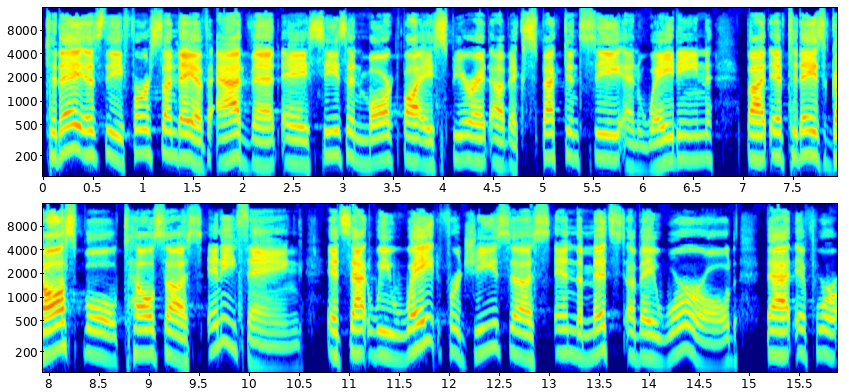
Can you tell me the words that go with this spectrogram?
Today is the first Sunday of Advent, a season marked by a spirit of expectancy and waiting. But if today's gospel tells us anything, it's that we wait for Jesus in the midst of a world that, if we're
